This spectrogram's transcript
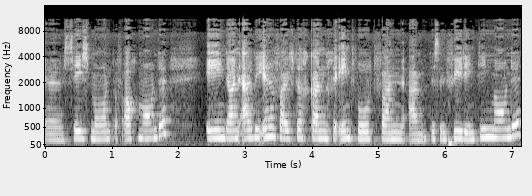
uh 6 maande of 8 maande. En dan RB51 kan geënt word van um tussen 4 en 10 maande,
